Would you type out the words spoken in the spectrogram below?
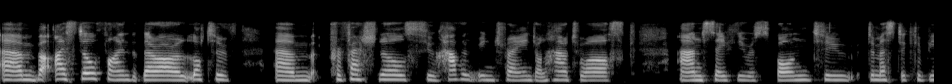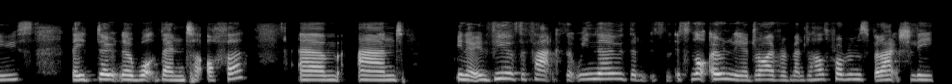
Um, but I still find that there are a lot of um, professionals who haven't been trained on how to ask and safely respond to domestic abuse. They don't know what then to offer. Um, and you know, in view of the fact that we know that it's, it's, not only a driver of mental health problems, but actually,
